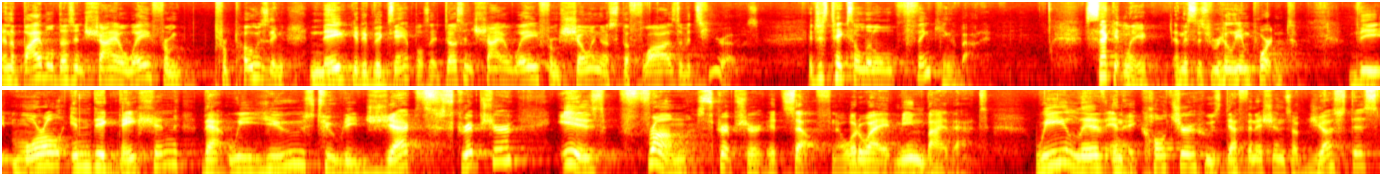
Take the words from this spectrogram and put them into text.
And the Bible doesn't shy away from proposing negative examples, it doesn't shy away from showing us the flaws of its heroes. It just takes a little thinking about it. Secondly, and this is really important, the moral indignation that we use to reject Scripture is from Scripture itself. Now, what do I mean by that? We live in a culture whose definitions of justice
